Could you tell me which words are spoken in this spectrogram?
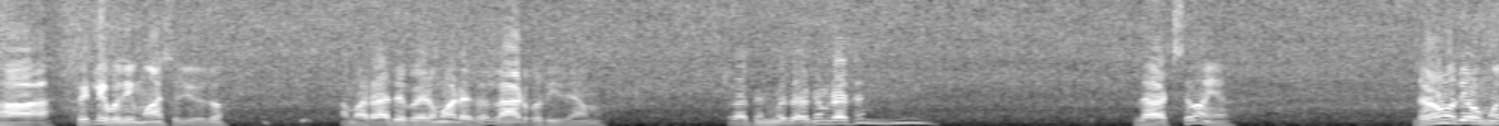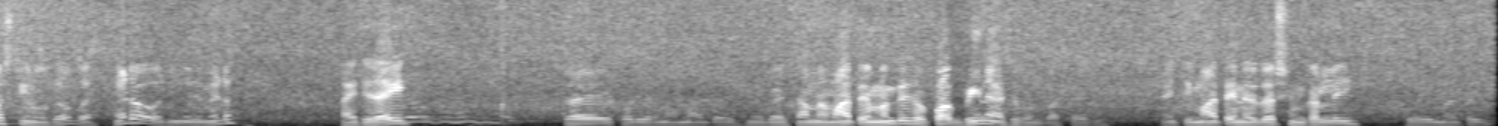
હા કેટલી બધી માછલીઓ તો આમાં રાધેભાઈ રમાડે છે લાડ બધી છે આમાં. રાધન મજા કેમ રાધન લાટ છે અહીંયા. ઝરણું જેવું મસ્તીનું છે હો ભાઈ. હેડો ધીમે ધીમે હેડો. અહીંથી જાય. જય ખોડિયારમાં માતા ભાઈ સામે માતા મંદિર છે પગ ભીના છે પણ પાછા એટલે અહીંથી માતાને દર્શન કરી લઈ. જય માતાજી.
